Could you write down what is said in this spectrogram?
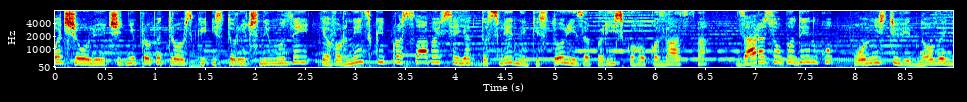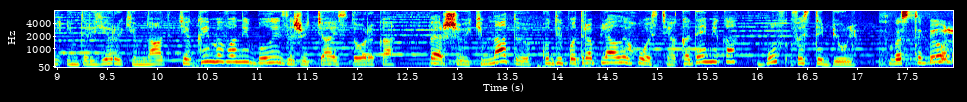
Очолюючи Дніпропетровський історичний музей, Яворницький прославився як дослідник історії запорізького козацтва. Зараз у будинку повністю відновлені інтер'єри кімнат, якими вони були за життя історика. Першою кімнатою, куди потрапляли гості академіка, був вестибюль. Вестибюль,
